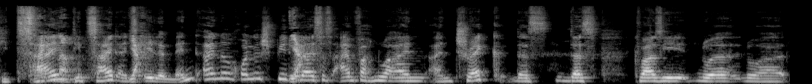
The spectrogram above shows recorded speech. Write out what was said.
die Zeitnah. Zeit, die Zeit als Ja. Element eine Rolle spielt, Ja. oder ist es einfach nur ein, ein Track, das, das quasi nur, nur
